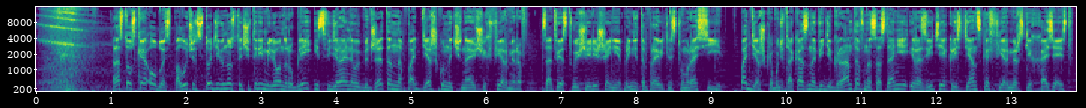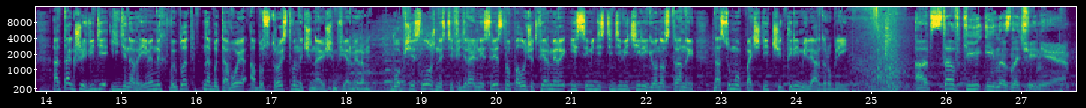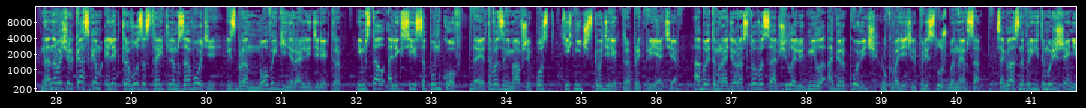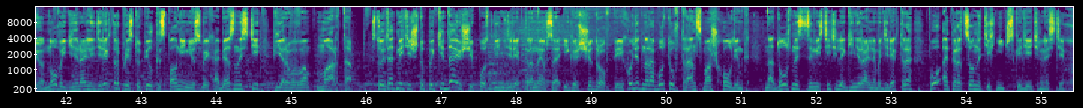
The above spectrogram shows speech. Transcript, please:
Ростовская область получит 194 миллиона рублей из федерального бюджета на поддержку начинающих фермеров. Соответствующее решение принято правительством России. Поддержка будет оказана в виде грантов на создание и развитие крестьянско-фермерских хозяйств, а также в виде единовременных выплат на бытовое обустройство начинающим фермерам. В общей сложности федеральные средства получат фермеры из 79 регионов страны на сумму почти 4 миллиарда рублей. Отставки и назначения. На Новочеркасском электровозостроительном заводе избран новый генеральный директор. Им стал Алексей Сапунков, до этого занимавший пост технического директора предприятия. Об этом радио Ростова сообщила Людмила Аберкович, руководитель пресс-службы НЕВЗа. Согласно принятому решению, новый генеральный директор приступил к исполнению своих обязанностей 1 марта. Стоит отметить, что покидающий пост гендиректора НЕВЗа Игорь Щедров переходит на работу в Трансмаш Холдинг на должность заместителя генерального директора по операционно-технической деятельности.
